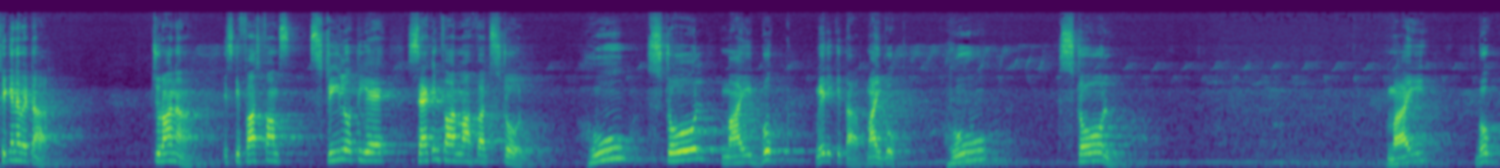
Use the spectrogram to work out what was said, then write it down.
ठीक है ना बेटा? चुराना। इसकी फ़र्स्ट फॉर्म स्टील होती है second form of verb stole who stole my book मेरी किताब my book who stole my book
